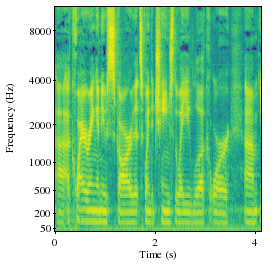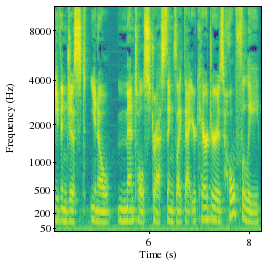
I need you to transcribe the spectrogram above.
uh, acquiring a new scar that's going to change the way you look, or um, even just you know mental stress, things like that. Your character is hopefully,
